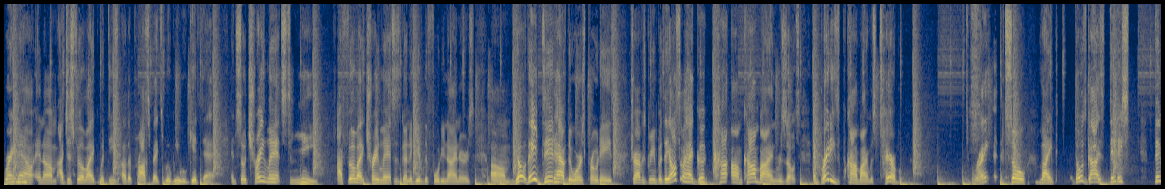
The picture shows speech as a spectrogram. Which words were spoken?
right now. And um, I just feel like with these other prospects, we, we will get that. And so Trey Lance to me, I feel like Trey Lance is going to give the 49ers. Um, yo, they did have the worst pro days, Travis Green, but they also had good co- um, combine results. And Brady's combine was terrible, right? And so, like those guys, they they they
